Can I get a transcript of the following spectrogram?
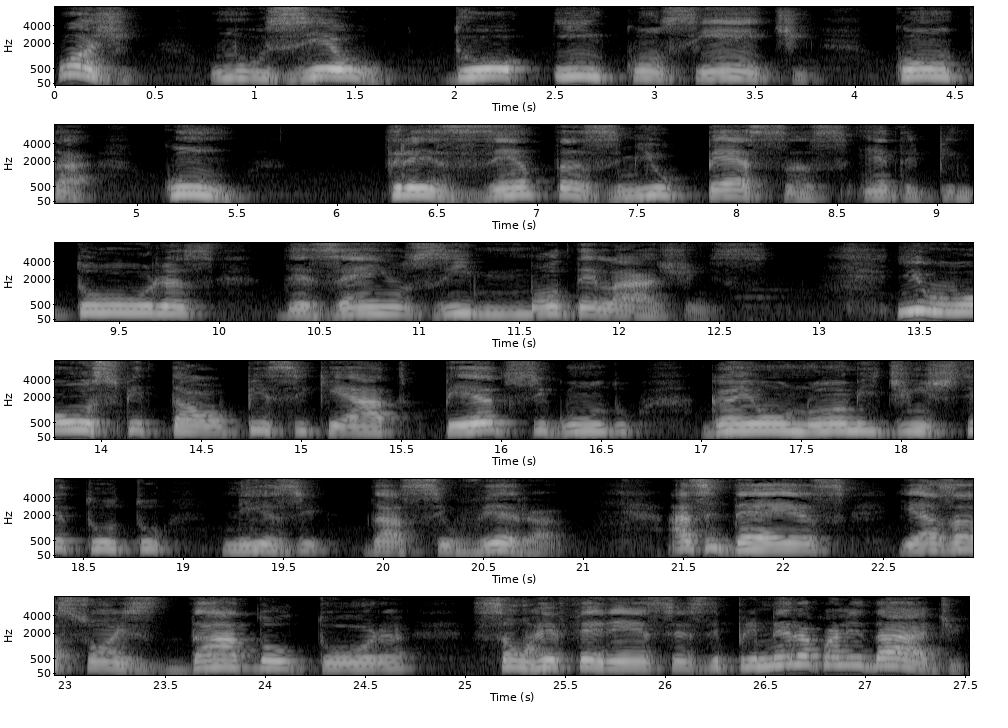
Hoje, o Museu do Inconsciente conta com 300 mil peças entre pinturas, desenhos e modelagens. E o Hospital Psiquiátrico Pedro II ganhou o nome de Instituto Nise da Silveira. As ideias e as ações da doutora são referências de primeira qualidade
